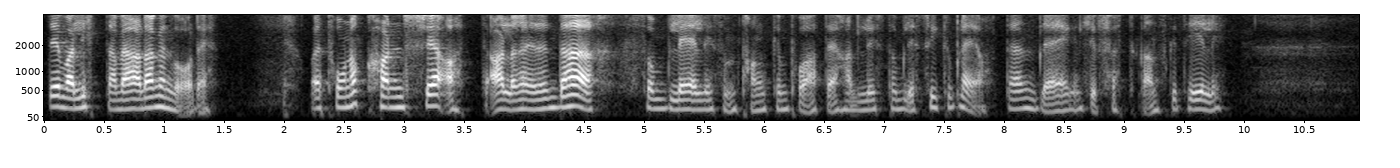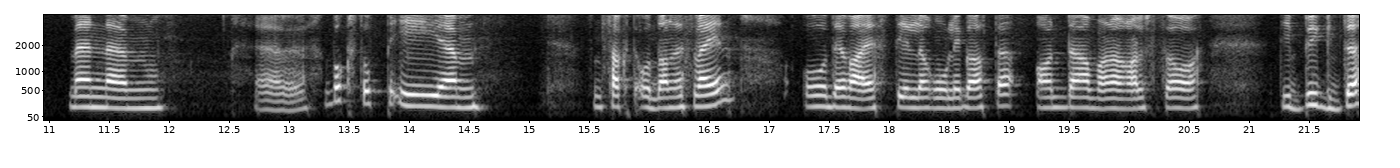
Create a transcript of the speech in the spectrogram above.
Det var litt av hverdagen vår, det. Og jeg tror nok kanskje at allerede der så ble liksom tanken på at jeg hadde lyst til å bli sykepleier, den ble egentlig født ganske tidlig. Men um, øh, vokste opp i um, som sagt Oddanesveien. Og det var ei stille og rolig gate. Og der var det altså De bygde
